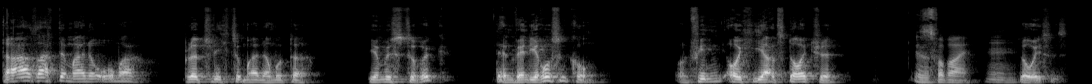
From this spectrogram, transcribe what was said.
Da sagte meine Oma plötzlich zu meiner Mutter, ihr müsst zurück, denn wenn die Russen kommen und finden euch hier als Deutsche, ist es vorbei. Mhm. So ist es.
